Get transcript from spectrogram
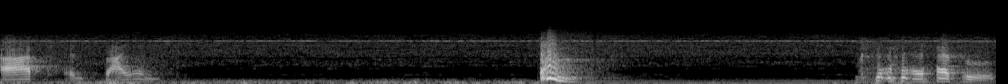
art and science. I have to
